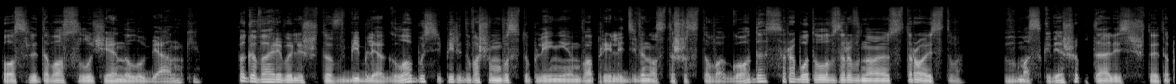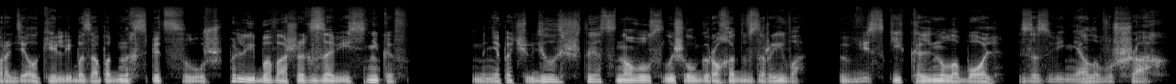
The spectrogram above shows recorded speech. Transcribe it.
«После того случая на Лубянке поговаривали, что в Библиоглобусе перед вашим выступлением в апреле 96 -го года сработало взрывное устройство. В Москве шептались, что это проделки либо западных спецслужб, либо ваших завистников. Мне почудилось, что я снова услышал грохот взрыва. В виски кольнула боль, зазвенела в ушах.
